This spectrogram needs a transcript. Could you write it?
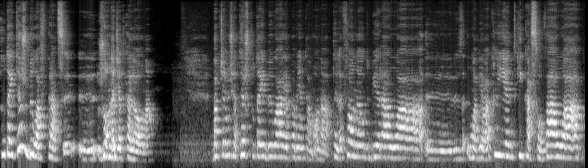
tutaj też była w pracy, y, żona dziadka Leona. Babcia Lusia też tutaj była, ja pamiętam, ona telefony odbierała, y, umawiała klientki, kasowała,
